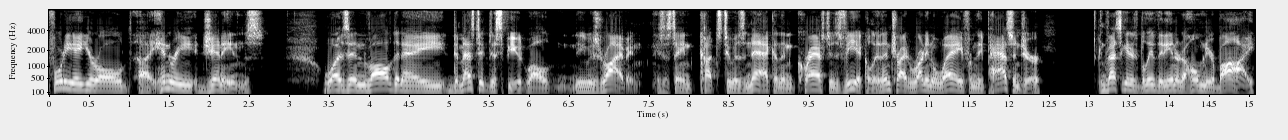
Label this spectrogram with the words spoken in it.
48 year old Henry Jennings was involved in a domestic dispute while he was driving. He sustained cuts to his neck and then crashed his vehicle. He then tried running away from the passenger. Investigators believe that he entered a home nearby.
